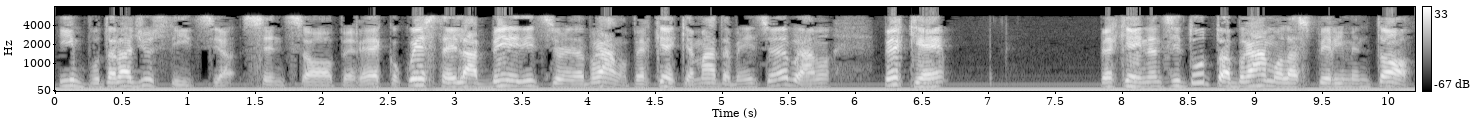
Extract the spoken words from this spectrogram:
imputa la giustizia senza opere. Ecco, questa è la benedizione d'Abramo. Perché è chiamata benedizione d'Abramo? Perché, perché innanzitutto Abramo la sperimentò,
